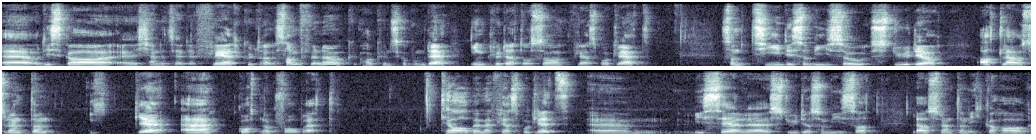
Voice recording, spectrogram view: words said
Eh, og de skal eh, kjenne til det flerkulturelle samfunnet og ha kunnskap om det, inkludert også flerspråklighet. Samtidig så viser jo studier at lærerstudentene ikke er godt nok forberedt til å arbeide med flerspråklighet. Eh, vi ser studier som viser at lærerstudentene ikke har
